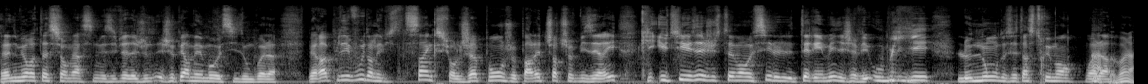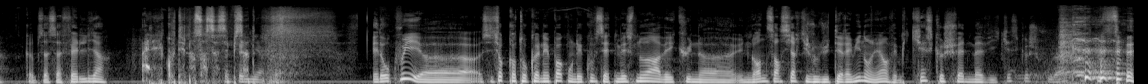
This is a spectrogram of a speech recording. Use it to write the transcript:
La numérotation, merci de mes épisodes. Je, je perds mes mots aussi, donc voilà. Mais rappelez-vous, dans l'épisode 5 sur le Japon, je parlais de Church of Misery, qui utilisait justement aussi le thérémine, et j'avais oublié le nom de cet instrument. Voilà. Ah, bah voilà, comme ça, ça fait le lien. Allez, écoutez nos le épisodes. Et donc oui, euh, c'est sûr que quand on connaît pas, qu'on découvre cette messe noire avec une, euh, une grande sorcière qui joue du thérémine, on est là, on fait mais qu'est-ce que je fais de ma vie? Qu'est-ce que je fous là?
